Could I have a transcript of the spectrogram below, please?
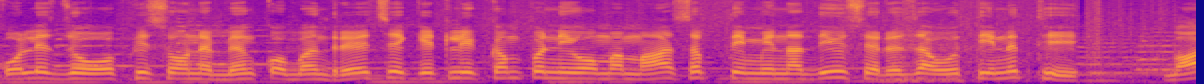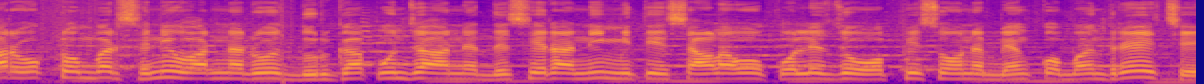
કોલેજો, ઓફિસો અને બેંકો બંધ રહે છે. કેટલીક કંપનીઓમાં મહાસપ્તમીના દિવસે રજા હોતી નથી. બાર ઓક્ટોબર શનિવારના રોજ દુર્ગા પૂજા અને દશેરા નિમિત્તે શાળાઓ, કોલેજો, ઓફિસો અને બેંકો બંધ રહે છે.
